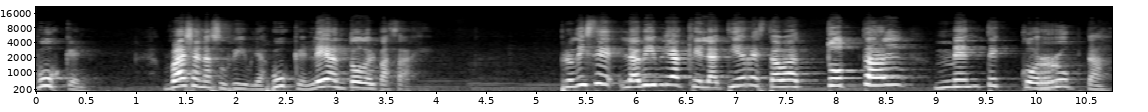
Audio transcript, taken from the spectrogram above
busquen, vayan a sus Biblias, busquen, lean todo el pasaje. Pero dice la Biblia que la tierra estaba totalmente corrupta.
